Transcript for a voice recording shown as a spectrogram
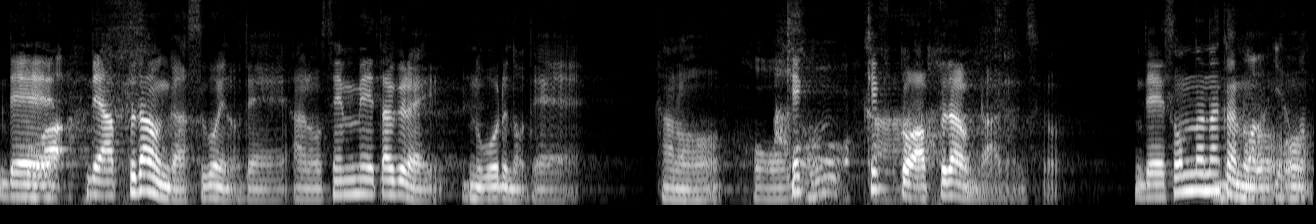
で怖っ。でアップダウンがすごいのであの 1000m ぐらい登るので、あのけ結構アップダウンがあるんですよ。でそんな中の、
